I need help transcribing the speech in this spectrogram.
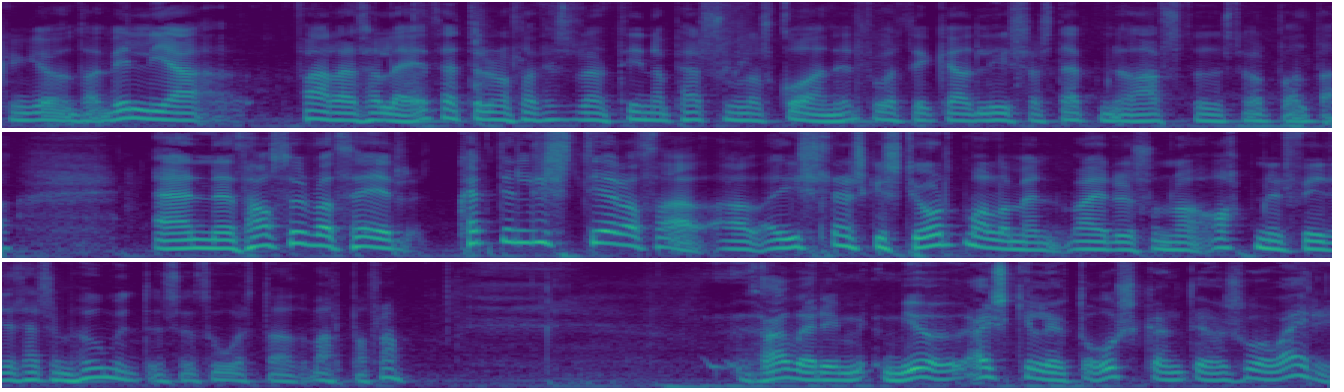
gefum það vilja fara þessa leið, þetta eru náttúrulega fyrst og fremst þína persónulega skoðanir, þú ert ekki að lýsa stefnu og afstöðu stjórnvalda en uh, þá þurfa þeir, hvernig líst þér á það að, íslenski stjórnmálamenn væri svona opnir fyrir þessum hugmyndum sem þú ert að varpa fram? Það veri mjög æskilegt og óskandi að svo væri.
